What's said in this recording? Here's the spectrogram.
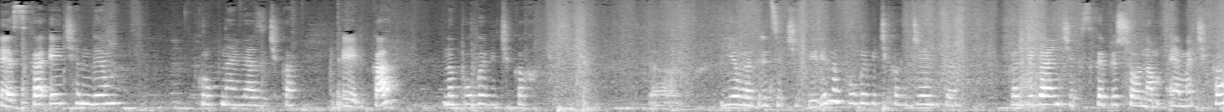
Эска H&M, крупная вязочка, Элька на пуговичках, евро 34 на пуговичках джемпер. Кардиганчик с капюшоном эмочка.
